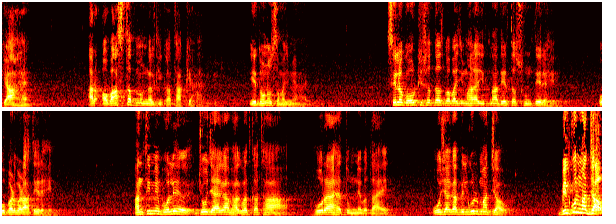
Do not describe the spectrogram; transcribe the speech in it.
क्या है, और अवास्तव मंगल की कथा क्या है। ये दोनों समझ में आए। सिलो गौर किशोर दास बाबा जी महाराज इतना देर तक सुनते रहे, वो बड़बड़ाते रहे। अंतिम में बोले, जो जाएगा भागवत कथा हो रहा है तुमने बताए। वो जगह बिल्कुल मत जाओ, बिल्कुल मत जाओ।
